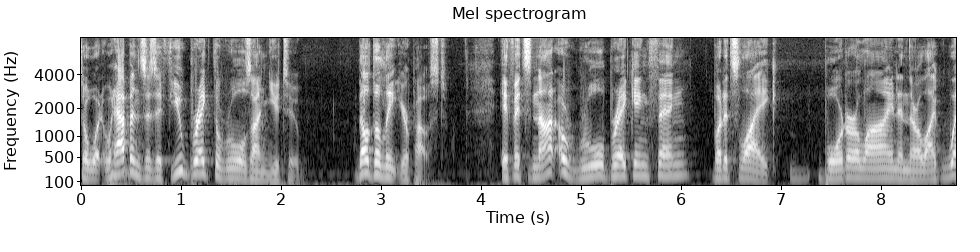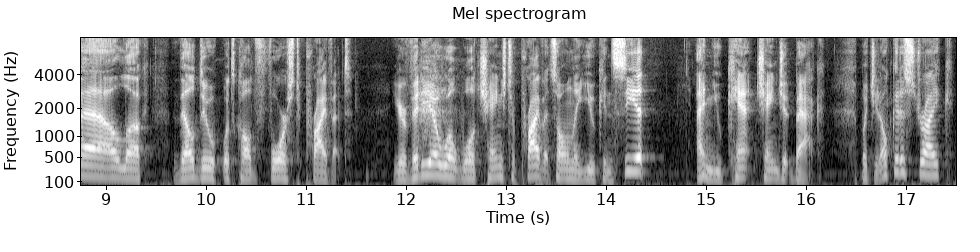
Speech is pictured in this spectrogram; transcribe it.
So what, what happens is if you break the rules on YouTube, they'll delete your post. If it's not a rule breaking thing, but it's like borderline and they're like, well, look, they'll do what's called forced private. Your video will, will change to private so only you can see it and you can't change it back. But you don't get a strike.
